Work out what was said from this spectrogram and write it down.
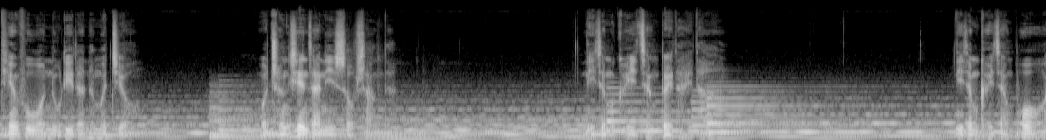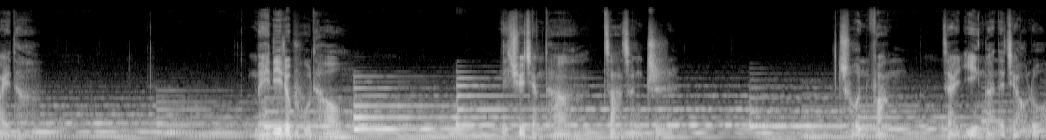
天父，我努力了那么久，呈现在你手上的，你怎么可以这样对待他？你怎么可以这样破坏他？美丽的葡萄，你却将它榨成汁，存放在阴暗的角落。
